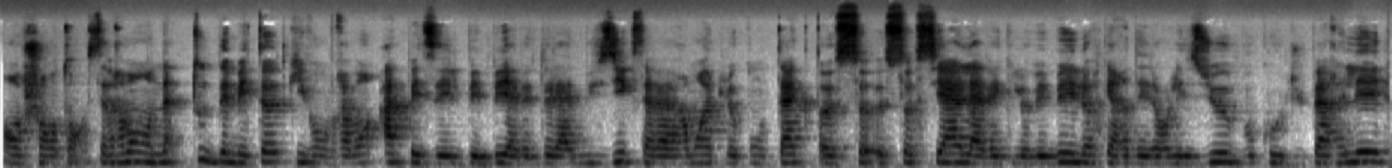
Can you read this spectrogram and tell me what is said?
en chantant. C'est vraiment toutes des méthodes qui vont vraiment apaiser le bébé avec de la musique. Ça va vraiment être le contact euh, social avec le bébé, le regarder dans les yeux, beaucoup du parler,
